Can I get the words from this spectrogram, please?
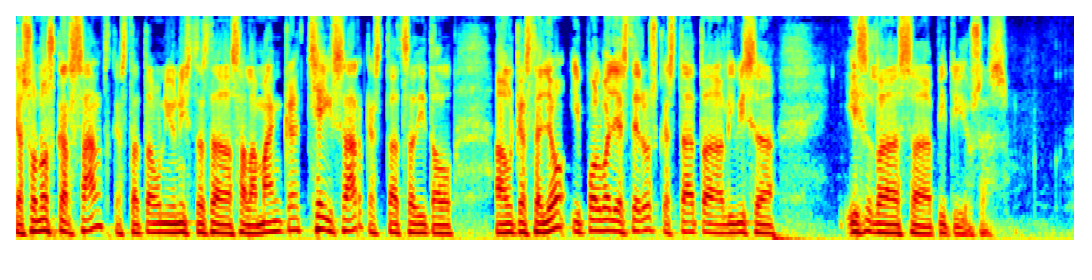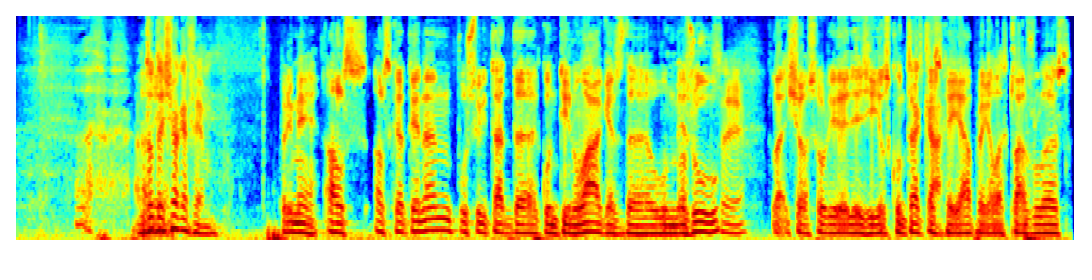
que són Òscar Sanz, que ha estat a Unionistes de Salamanca, Cheisar, que ha estat cedit al, al Castelló, i Pol Ballesteros, que ha estat a l'Ibissa Isles eh, Pitioses. Amb tot això què fem? Primer, els, els que tenen possibilitat de continuar, que és d'un més 1, Sí. clar, això s'hauria de llegir els contractes Clar. que hi ha, perquè les clàusules...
